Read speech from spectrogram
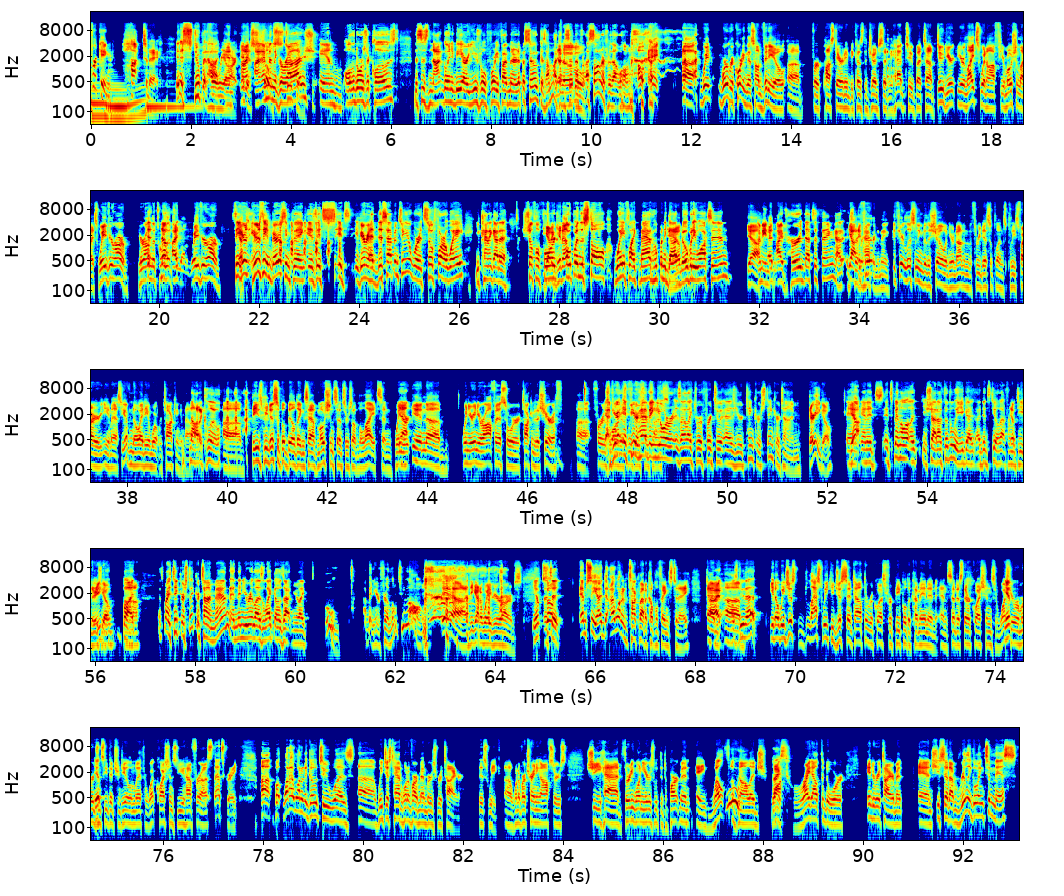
freaking hot today. It is stupid hot. we and are. It I, is I am so in the stupid. garage and all the doors are closed. This is not going to be our usual 45 minute episode because I'm not going to sit in a, a sauna for that long. Oh, hey, uh, we, we're recording this on video uh, for posterity because the judge said we had to. But uh, dude, your your lights went off. Your motion lights. Wave your arm. You're on the No, toilet. I- too long. Wave your arm. See, here's here's the embarrassing thing: is it's it's. Have you ever had this happen to you, where it's so far away, you kind of got to shuffle gotta forward, open the stall, wave like mad, hoping to God Yep. nobody walks in. Yeah. I mean, I've heard that's a thing. It's Yeah, never happened to me. if you're listening to the show and you're not in the three disciplines, please fire your EMS. You have no idea what we're talking about. Not a clue. uh, these municipal buildings have motion sensors on the lights, and when Yeah. you're in uh, when you're in your office or talking to the sheriff uh, for as Yeah, if long you're as if you're having sometimes- your, as I like to refer to it, as your tinker stinker time. there you go. And, Yeah. and it's it's been a little. You shout out to the league. I, I did steal that from Yep, a TV there you show, go. but Uh-huh. it's my tinker stinker time, man. And then you realize the light goes out, and you're like, "Ooh, I've been here for a little too long." yeah, and you got to wave your arms. yep, that's So, it. MC, I, I wanted to talk about a couple things today. And, All right, let's um, do that. You know, we just last week you just sent out the request for people to come in and, and send us their questions and what's Yep, your yep. emergency that you're dealing with or what questions do you have for us? That's great. Uh, but what I wanted to go to was uh, we just had one of our members retire this week. Uh, one of our training officers. She had 31 years with the department, a wealth Woo. of knowledge, Nice. walked right out the door into retirement. And she said, I'm really going to miss.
